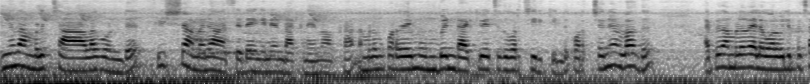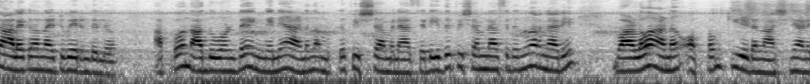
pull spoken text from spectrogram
ഇന്ന് നമ്മൾ ചാള കൊണ്ട് ഫിഷ് അമനോ ആസിഡ് എങ്ങനെ ഉണ്ടാക്കണേന്ന് നോക്കാം. നമ്മൾ കുറേ മുമ്പ് ഉണ്ടാക്കി വെച്ചത് കുറച്ച് ഇരിക്കുന്നുണ്ട്. കുറച്ച് തന്നെ ഉള്ളൂ അത്. അപ്പോൾ നമ്മൾ വില കുറവിൽ ഇപ്പോൾ ചാളയൊക്കെ നന്നായിട്ട് വരുന്നുണ്ടല്ലോ. അപ്പോൾ അതുകൊണ്ട് എങ്ങനെയാണ് നമുക്ക് ഫിഷ് അമനോ ആസിഡ് ഇത് ഫിഷ് അമനോ ആസിഡ് എന്ന് പറഞ്ഞാൽ വളമാണ് ഒപ്പം കീടനാശിനിയാണ്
